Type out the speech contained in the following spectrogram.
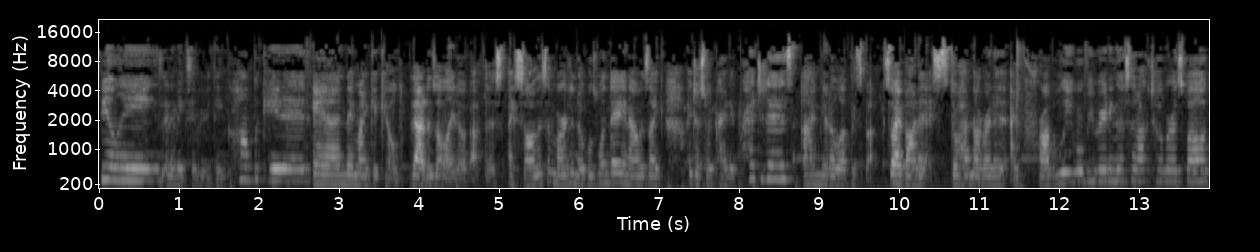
feelings and it makes everything complicated and they might get killed. That is all I know about this. I saw this in Barnes & Nobles one day and I was like, I just read Pride and Prejudice. I'm gonna love this book. So I bought it. I still have not read it. I probably will be reading this in October as well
